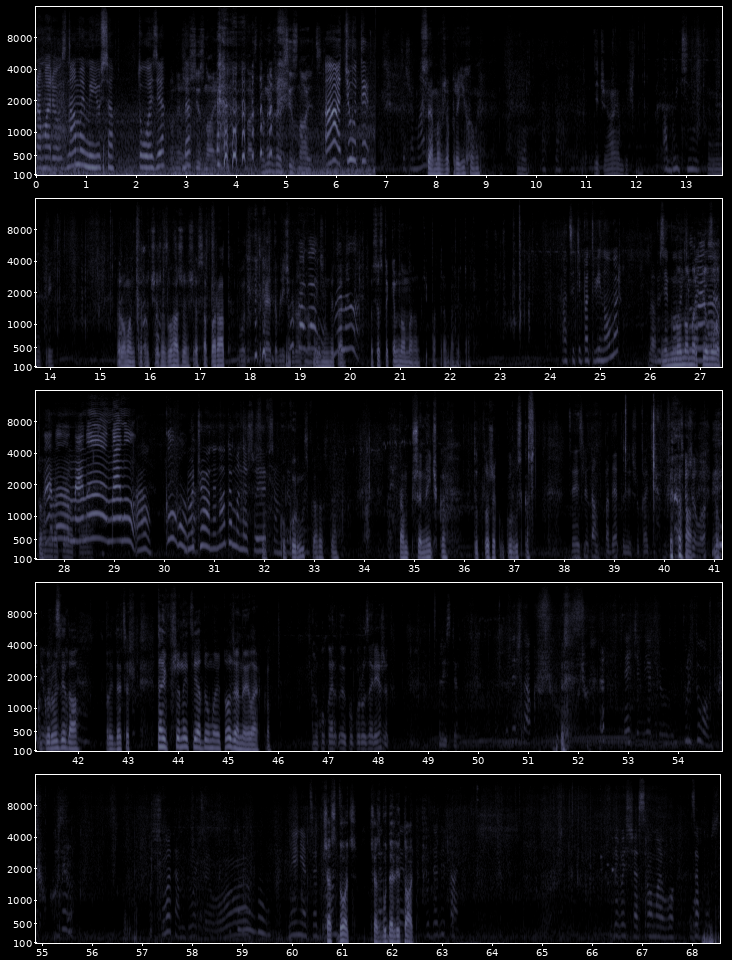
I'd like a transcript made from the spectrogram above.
Рамаріо з нами, Міюся Тозі. Вони вже Да? всі знають. Настя, вони вже всі знають. це. А, чути! Це ж Рамаріо? Все, ми вже приїхали. А хто? DJI обычный. Обичний. На мини 3. Роман, коротше, розлажує зараз апарат. Вот такая табличка должна быть. Будемо літати. Ось з таким номером, типа, треба літати. А це типа твій номер? Да. З якого Ну, номер типа- пілота. Номер оператора. Ау. Доча, не треба мене своєю Все, овсянкою. Кукурузка росте. Там пшеничка. Тут теж кукурузка. Це якщо там впаде, то шукати шукати тяжело. Ну, в кукурузі, так. Да. Прийдеться ж. Та й в пшениці, я думаю, теж нелегко. Ну, кукур- э, кукуруза режет листья. Будеш так. Этим як е, пультом. Що там, доця? Ні, ні, це дрон. Зараз доць, зараз буде літати. Буде літати. Дивись, зараз Рома його запустить.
